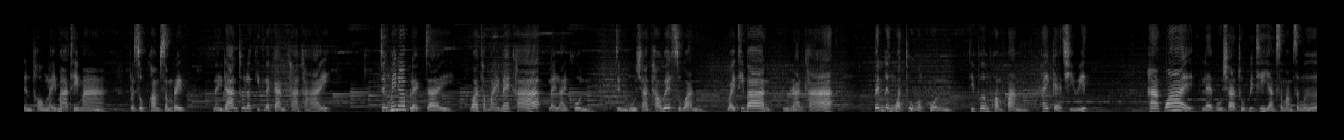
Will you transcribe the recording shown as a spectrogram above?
งินทองไหลมาเทมา ประสบความสำเร็จในด้านธุรกิจและการค้าขาย จึงไม่น่าแปลกใจว่าทำไมแม่ค้าหลายๆ คน จึงบูชาท้าวเวสสุวรรณไว้ที่บ้านหรือร้านค้า เป็นหนึ่งวัตถุมงคลที่เพิ่มความปังให้แก่ชีวิต หากไหว้และบูชาถูกวิธีอย่างสม่ำเสมอ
